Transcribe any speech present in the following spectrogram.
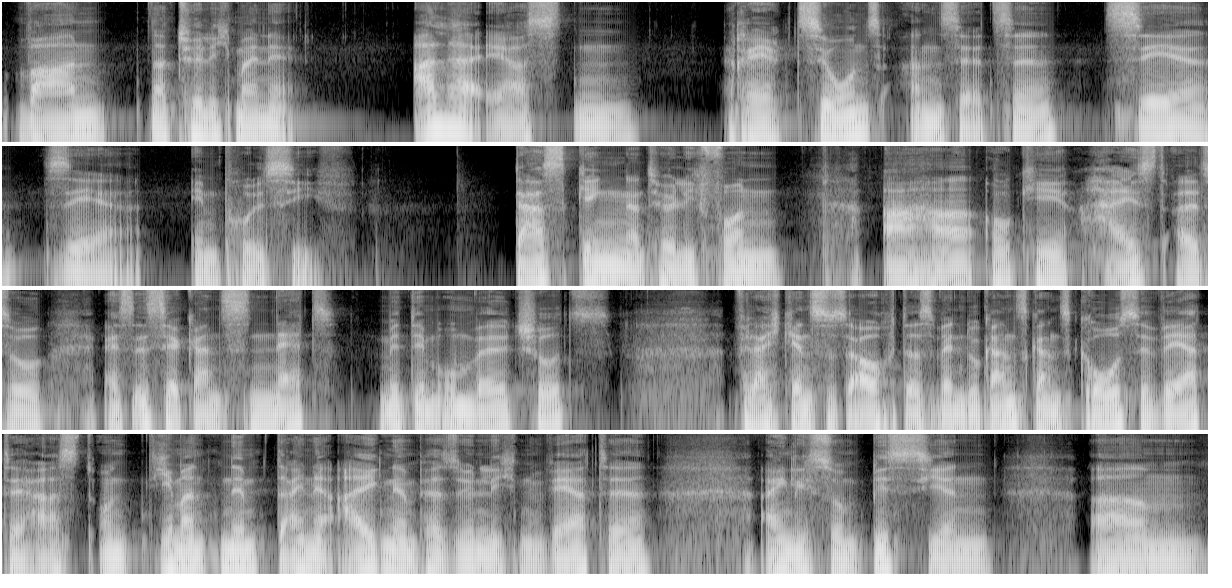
waren natürlich meine allerersten Reaktionsansätze sehr, sehr impulsiv. Das ging natürlich von, aha, okay, heißt also, es ist ja ganz nett, mit dem Umweltschutz. Vielleicht kennst du es auch, dass wenn du ganz, ganz große Werte hast und jemand nimmt deine eigenen persönlichen Werte eigentlich so ein bisschen ähm,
